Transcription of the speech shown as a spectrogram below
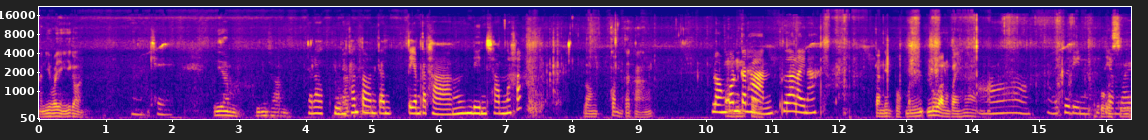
อันนี้ไว้อย่างนี้ก่อน โอเคเตรียมดินช เดี๋ยวเราอยู่ในขั้นตอนการเตรียมกระถางดินชำนะคะำลองก้นกระถาง ลองก้นกระถางเพื่ออะไรนะกันดินปกมันรั่วลงไปข้างล่างอ๋ออันนี้คือดินที่เตรียมไว้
